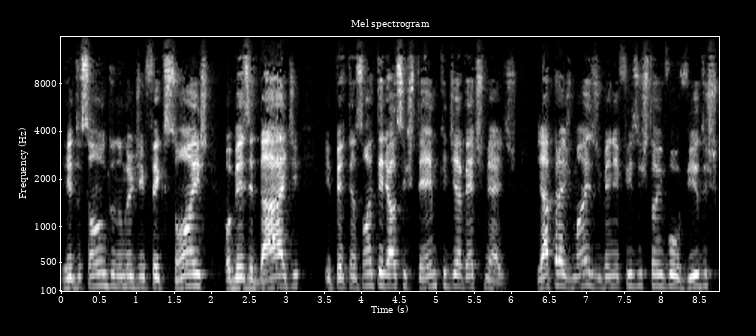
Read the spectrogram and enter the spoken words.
redução do número de infecções, obesidade, hipertensão arterial sistêmica e diabetes mellitus. Já para as mães, os benefícios estão envolvidos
